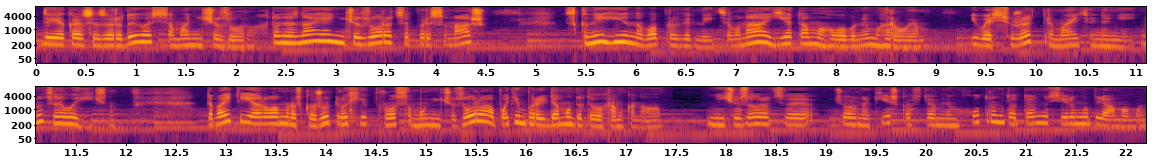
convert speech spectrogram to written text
де якраз і зародилась сама Нічозора. Хто не знає, Нічозора це персонаж з книги Нова провідниця. Вона є там головним героєм. І весь сюжет тримається на ній. Ну це логічно. Давайте я вам розкажу трохи про саму Нічозору, а потім перейдемо до телеграм-каналу. Нічозора це чорна кішка з темним хутром та темно-сірими плямами,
